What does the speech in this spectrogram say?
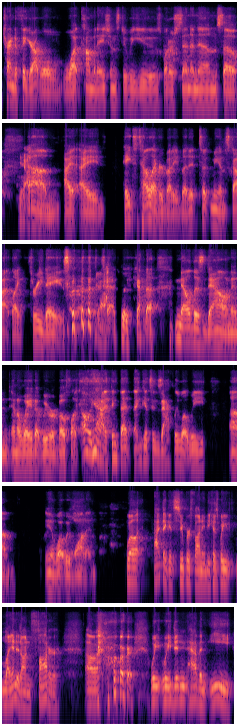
trying to figure out well what combinations do we use what are synonyms so yeah. um, I, I hate to tell everybody, but it took me and Scott like three days yeah. to actually kind of nail this down in, in a way that we were both like, oh yeah, I think that that gets exactly what we, um, you know, what we wanted. Well, I think it's super funny because we landed on fodder, uh, we we didn't have an e,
